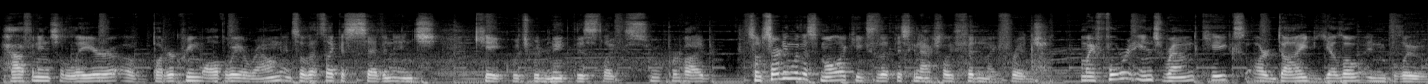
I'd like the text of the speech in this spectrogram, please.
half an inch layer of buttercream all the way around. And so that's like a seven inch cake, which would make this like super high. So I'm starting with a smaller cake so that this can actually fit in my fridge. My 4 inch round cakes are dyed yellow and blue,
